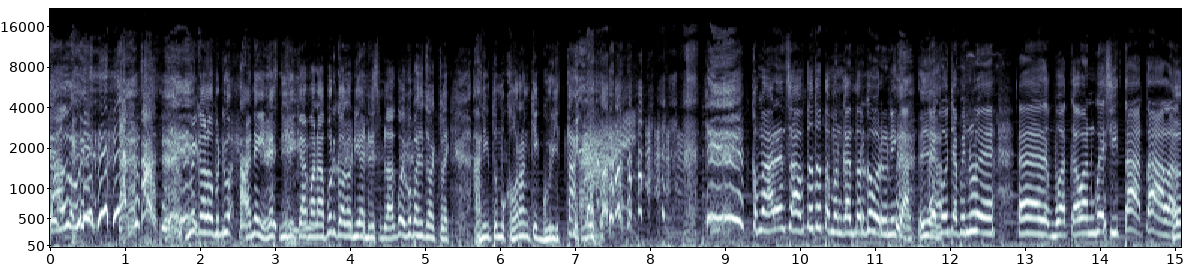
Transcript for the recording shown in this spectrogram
Tahu gue Gue kalau berdua Tanya Ines di nikahan mana pun Kalau dia ada di sebelah gue Gue pasti cuek-cuek Anjing tuh muka orang kayak gurita Kemarin Sabtu tuh teman kantor gue baru nikah. Iya. Eh gue ucapin dulu ya. Eh buat kawan gue Sita, tal. Gue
